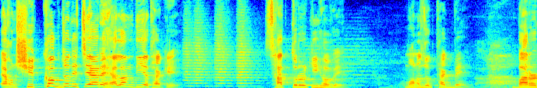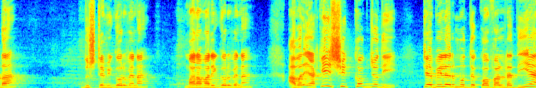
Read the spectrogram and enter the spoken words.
এখন শিক্ষক যদি চেয়ারে হেলান দিয়ে থাকে ছাত্রর কি হবে? মনোযোগ থাকবে? বারোটা? দুষ্টেমি করবে না? মারামারি করবে না? আবার একই শিক্ষক যদি টেবিলের মধ্যে কপালটা দিয়া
